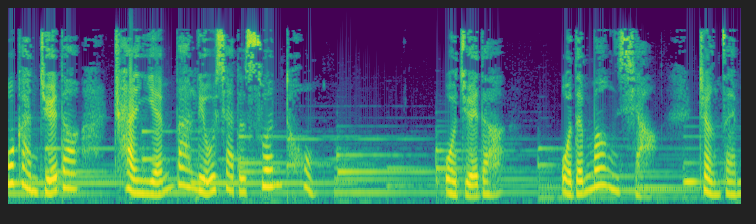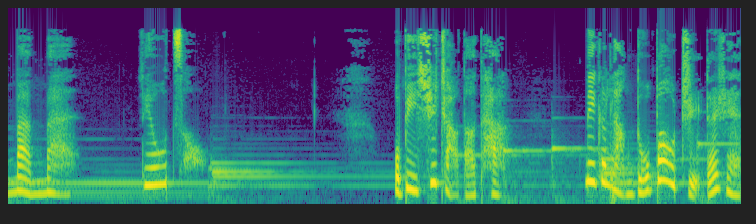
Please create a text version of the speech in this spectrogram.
我感觉到产盐巴留下的酸痛。我觉得我的梦想正在慢慢溜走。我必须找到他，那个朗读报纸的人。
